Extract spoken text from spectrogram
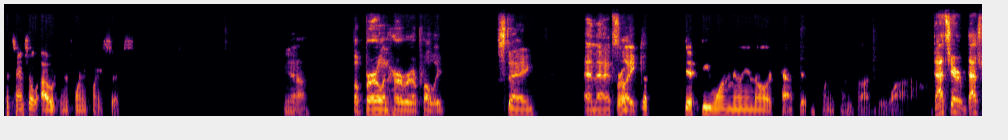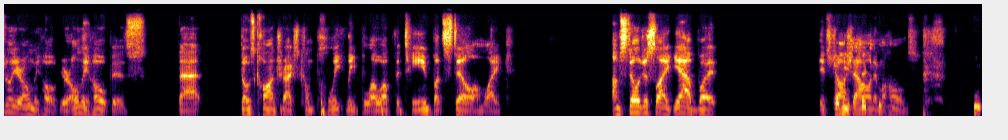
Potential out in 2026. Yeah. But Burrow and Herbert are probably staying. And then it's like fifty-one million dollar cap hit in 2025. Wow. That's your that's really your only hope. Your only hope is that those contracts completely blow up the team, but still I'm like I'm still just like, yeah, but it's Josh Allen 16, and Mahomes. he,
